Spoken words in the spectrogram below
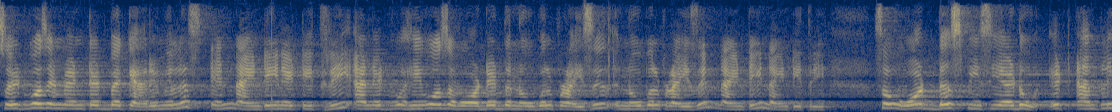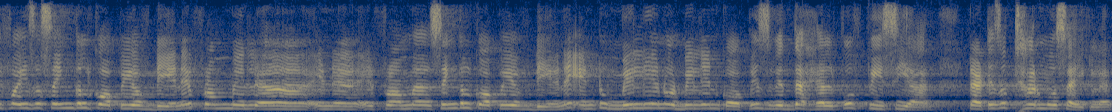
so it was invented by Kary Mullis in 1983 and it, he was awarded the Nobel Prize, Nobel Prize in 1993. So what does PCR do? It amplifies a single copy of DNA from, uh, a, from a single copy of DNA into million or billion copies with the help of PCR that is a thermocycler.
